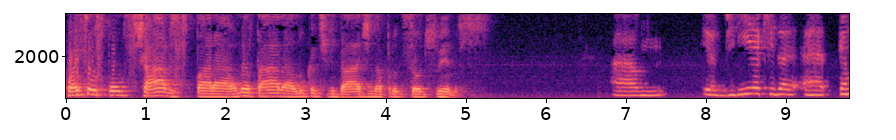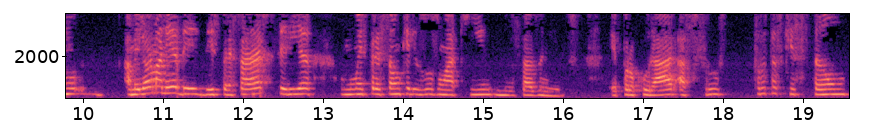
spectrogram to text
Quais são os pontos chaves para aumentar a lucratividade na produção de suínos? Um, eu diria que é, tem, a melhor maneira de, de, expressar seria uma expressão que eles usam aqui nos Estados Unidos: é procurar as frutas que estão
